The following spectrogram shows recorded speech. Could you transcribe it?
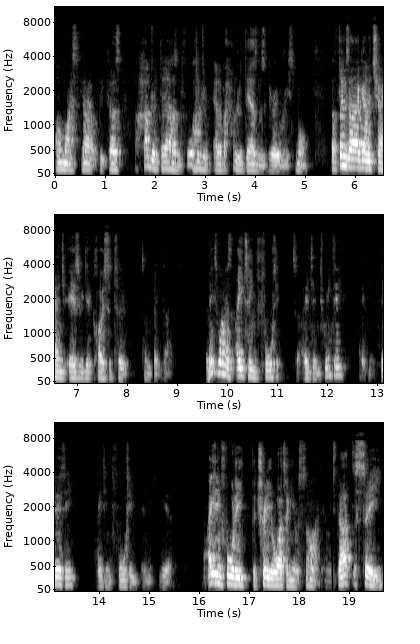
on my scale because 100,000, 400 out of 100,000 is very, very small. But things are going to change as we get closer to some big dates. The next one is 1840. So 1820, 1830, 1840 in here. 1840, the Treaty of Waitangi was signed, and we start to see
